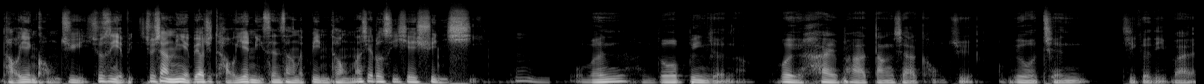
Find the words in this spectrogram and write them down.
讨厌恐惧，就是也就像你也不要去讨厌你身上的病痛，那些都是一些讯息。嗯我们很多病人啊，会害怕当下恐惧。比如我前几个礼拜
